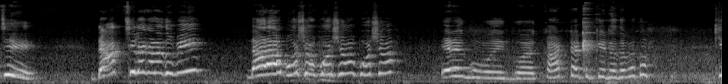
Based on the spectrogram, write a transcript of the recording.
আছে ডাকছিলে কেন তুমি? দাঁড়াও, বসো বসো বসো। এর কাঠটা একটু কেটে দেবে তো। কি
